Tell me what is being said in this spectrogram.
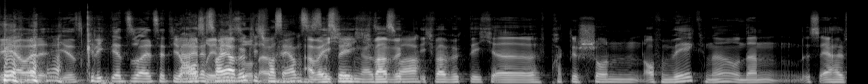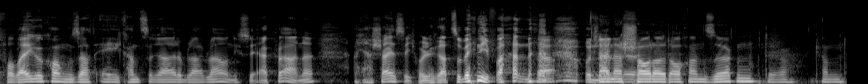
nee, aber das klingt jetzt so, als hätte ich Nein, das war ja wirklich aber- was Ernstes, Aber ich, deswegen, ich, also war, wirklich, war- ich war wirklich äh, praktisch schon auf dem Weg, ne? Und dann ist er halt vorbeigekommen und gesagt, ey, kannst du gerade bla bla. Und ich so, ja klar, ne? Ach ja, scheiße, ich wollte gerade zu Benny fahren. Ne? Ja, und Kleiner dann, äh, Shoutout auch an Sörken, der kann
